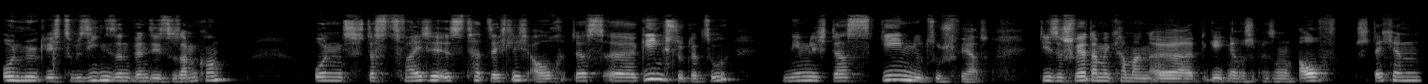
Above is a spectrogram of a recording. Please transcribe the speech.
unmöglich zu besiegen sind, wenn sie zusammenkommen. Und das zweite ist tatsächlich auch das äh, Gegenstück dazu, nämlich das Genjutsu-Schwert. Dieses Schwert, damit kann man äh, die gegnerische Person aufstechen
